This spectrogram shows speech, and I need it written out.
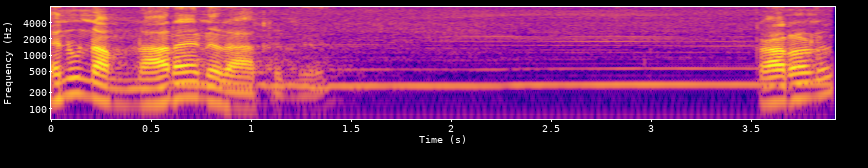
એનું નામ નારાયણ રાખજે. કારણ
